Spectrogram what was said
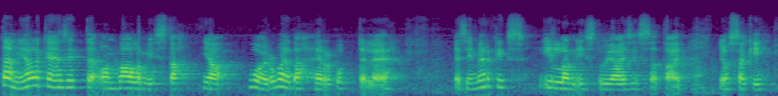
tämän jälkeen sitten on valmista ja voi ruveta herkuttelee esimerkiksi illan istujaisissa tai jossakin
